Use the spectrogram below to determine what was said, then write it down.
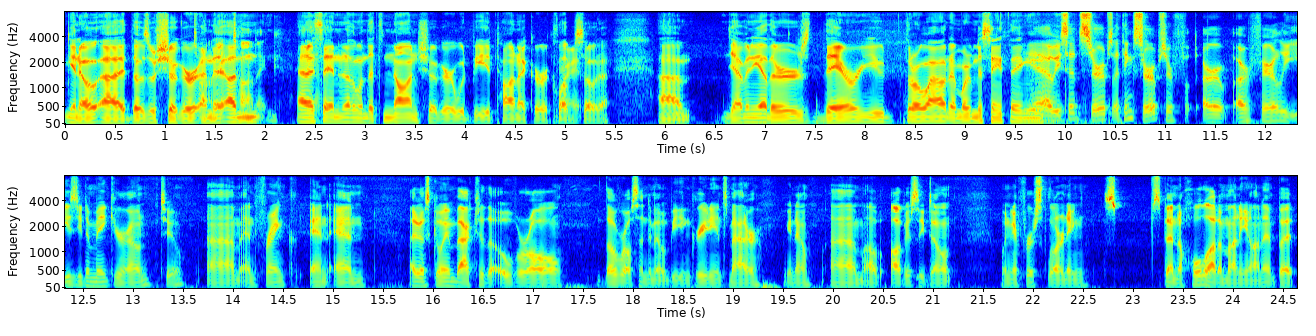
You know, uh, those are sugar, and the Tonic, un- tonic, and I say another one that's non-sugar would be a tonic or a club Right. soda. Um, do you have any others there you'd throw out? Am I missing anything? Yeah, we said syrups. I think syrups are f- are are fairly easy to make your own too. Um, and frank and and I guess going back to the overall the overall sentiment would be ingredients matter. You know, um, obviously don't when you're first learning spend a whole lot of money on it, but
